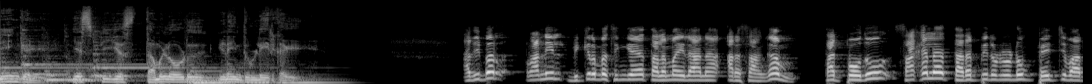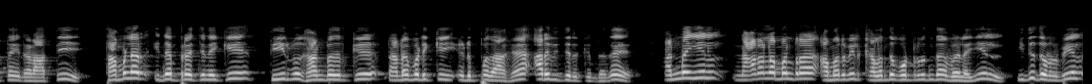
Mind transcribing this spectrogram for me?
நீங்கள் எஸ்பிஎஸ் தமிழோடு இணைந்துள்ளீர்கள். அதிபர் ரணில் விக்ரமசிங்க தலைமையிலான அரசாங்கம் தற்போது சகல தரப்பினருடனும் பேச்சுவார்த்தை நடாத்தி தமிழர் இனப்பிரச்சினைக்கு தீர்வு காண்பதற்கு நடவடிக்கை எடுப்பதாக அறிவித்திருக்கின்றது. அண்மையில் நாடாளுமன்ற அமர்வில் கலந்து கொண்டிருந்த வேளையில் இது தொடர்பில்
